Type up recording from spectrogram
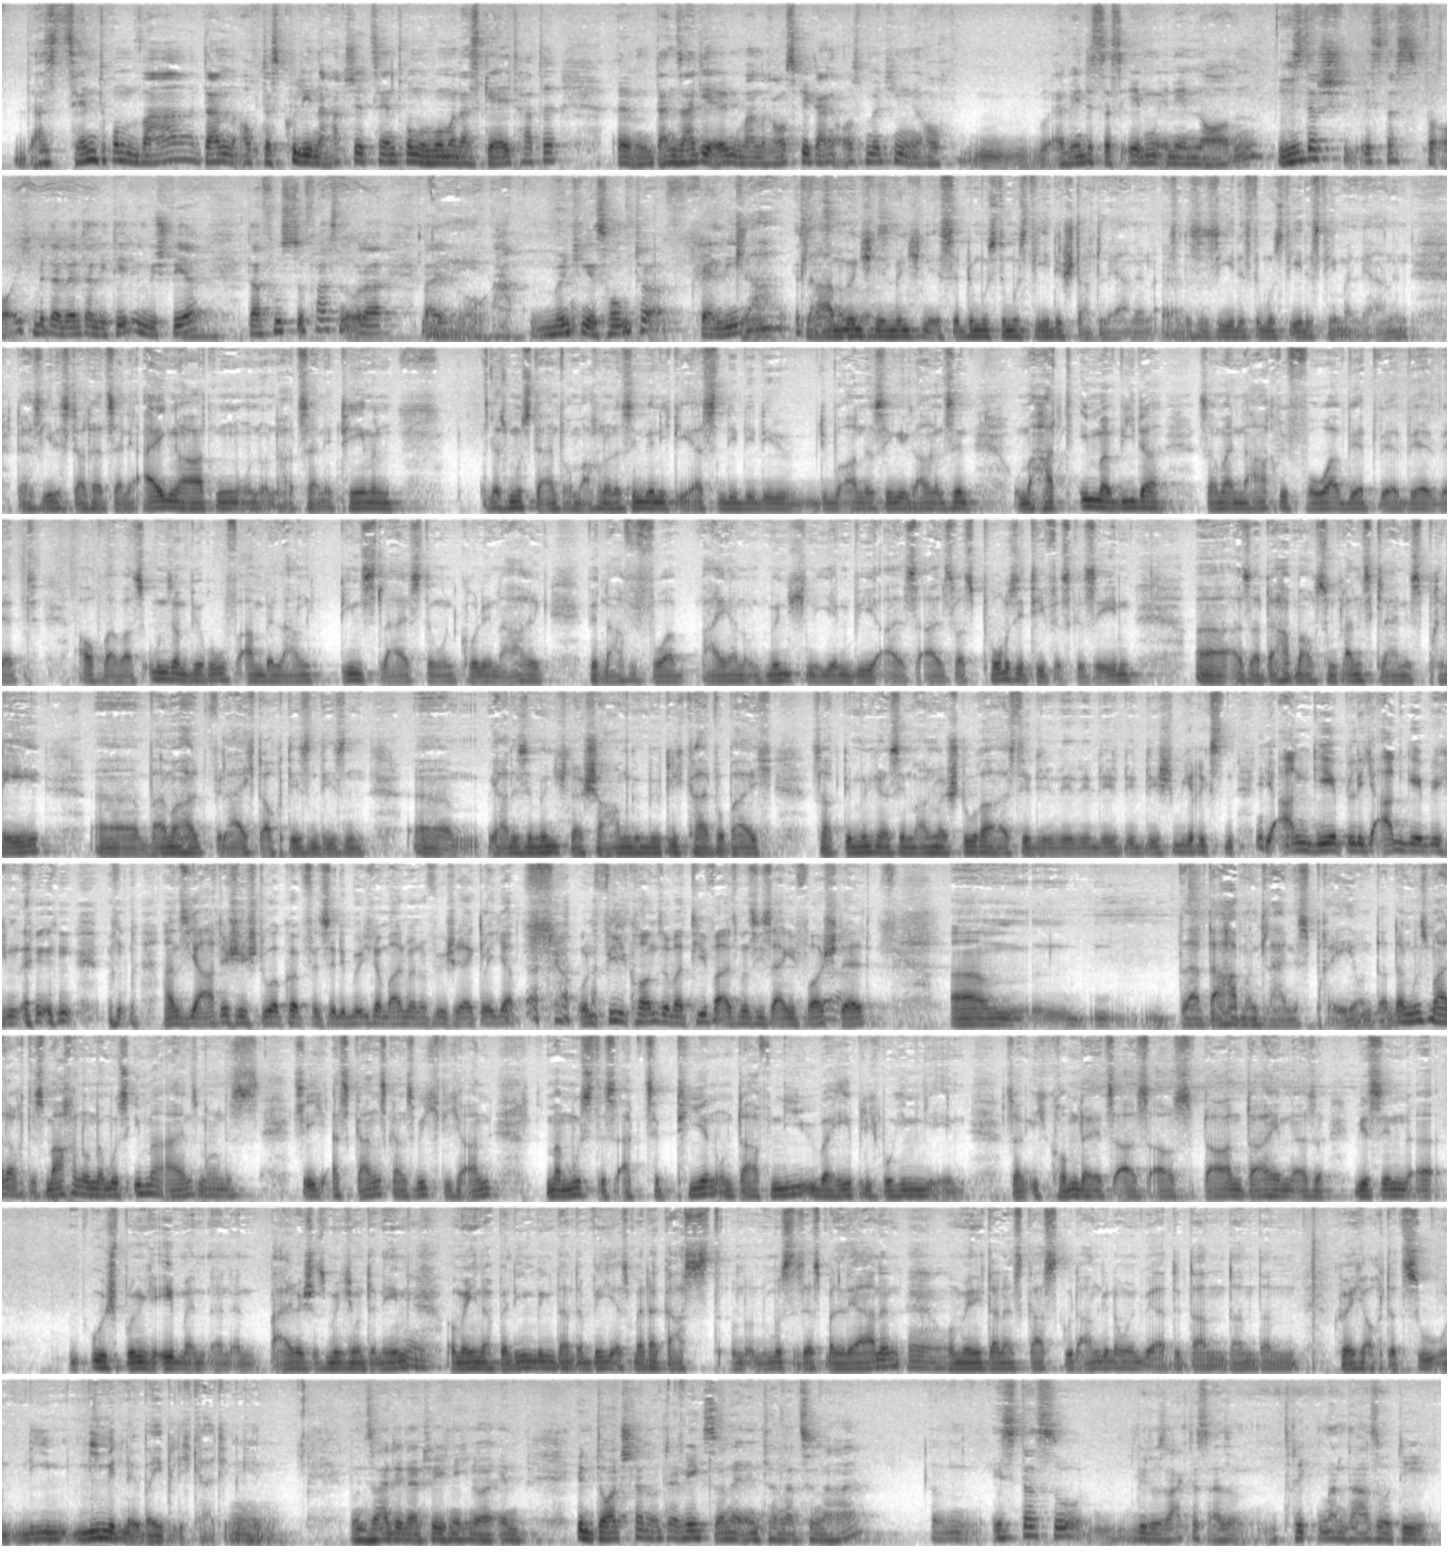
das Zentrum war, dann auch das kulinarische Zentrum, wo man das Geld hatte. Ähm, dann seid ihr irgendwann rausgegangen aus München, auch erwähntest das eben in den Norden. Mhm. Ist, das, ist das für euch mit der Mentalität irgendwie schwer, da Fuß zu fassen? Oder weil oh, München ist Home Turf, Berlin klar, ist klar, München in München ist, du musst, du musst jede Stadt lernen. Also das ist jedes, du musst jedes Thema lernen. Da ist jede Stadt hat seine Eigenarten und, und hat seine Themen. Das musste einfach machen. Und da sind wir nicht die Ersten, die, die, die, die woanders hingegangen sind. Und man hat immer wieder, sagen wir, nach wie vor wird, wird, wird, wird auch was unseren Beruf anbelangt, Dienstleistung und Kulinarik, wird nach wie vor Bayern und München irgendwie als, als was Positives gesehen. Äh, also da hat man auch so ein ganz kleines Prä, äh, weil man halt vielleicht auch diesen, diesen, ähm, ja, diese Münchner Charmgemütlichkeit, wobei ich sage, die Münchner sind manchmal sturer als die, die, die, die, die, die schwierigsten, die angeblich, angeblichen hanseatischen Sturköpfe sind die Münchner manchmal noch viel schrecklicher und viel konservativer, als man sich eigentlich vorstellt. Ähm, da, da hat man ein kleines Prä und dann, dann muss man halt auch das machen und man muss immer eins machen, das sehe ich als ganz, ganz wichtig an. Man muss das akzeptieren und darf nie überheblich wohin gehen. Sagen, ich komme da jetzt aus, aus da und dahin. Also wir sind äh, ursprünglich eben ein, ein, ein bayerisches Münchner Unternehmen. Mhm. Und wenn ich nach Berlin bin, dann, dann bin ich erstmal der Gast und, und muss es erstmal lernen. Mhm. Und wenn ich dann als Gast gut angenommen werde, dann, dann, dann gehöre ich auch dazu und nie, nie mit einer Überheblichkeit hingehen. Mhm. Nun seid ihr natürlich nicht nur in, in Deutschland unterwegs, sondern international. Ähm, ist das so, wie du sagtest, also trägt man da so die,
